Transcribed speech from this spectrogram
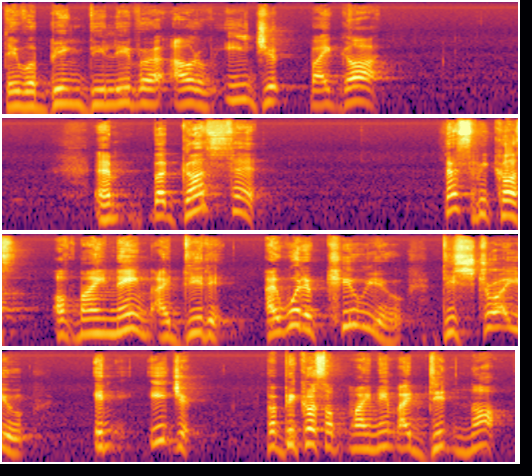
They were being delivered out of Egypt by God. And, but God said, That's because of my name I did it. I would have killed you, destroy you in Egypt. But because of my name, I did not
